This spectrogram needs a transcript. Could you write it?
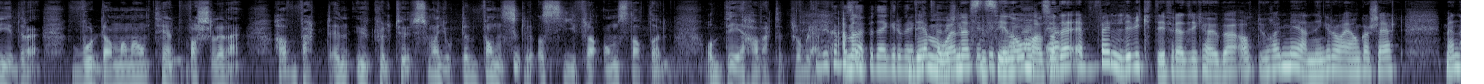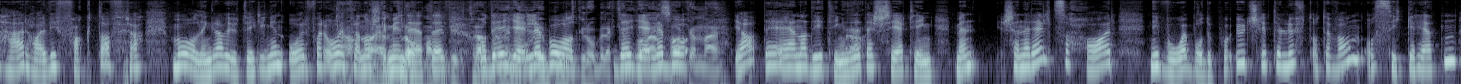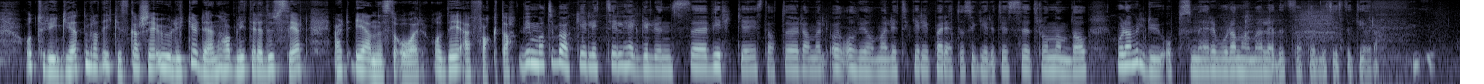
hvordan man har håndtert varslere, har vært en ukultur som har gjort det vanskelig å si fra om Statoil. Og det har vært et problem. Ja, det, det må jeg nesten si noe om. Altså, det er veldig viktig Fredrik Hauga, at du har meninger og er engasjert. Men her har vi fakta fra målinger av utviklingen år for år fra norske myndigheter. Og det gjelder både det gjelder Ja, det er en av de tingene. Det skjer ting. Men generelt så har nivået både på utslipp til luft og til vann, og sikkerheten og tryggheten for at det ikke skal skje ulykker, den har blitt redusert hvert eneste år. Og det er fakta. Vi må tilbake litt til Helge Lunds eh, virke i Statoil, oljeanalytiker i Pareto Securities, eh, Trond Omdal. Hvordan vil du oppsummere hvordan han har ledet Statoil de siste ti åra?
